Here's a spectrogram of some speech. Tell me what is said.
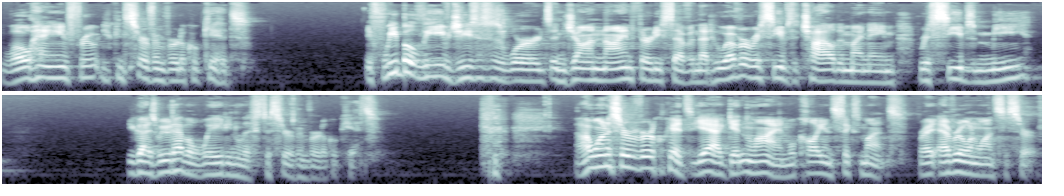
Low hanging fruit, you can serve in vertical kids. If we believe Jesus' words in John 9 37, that whoever receives a child in my name receives me, you guys, we would have a waiting list to serve in vertical kids. I want to serve vertical kids. Yeah, get in line. We'll call you in six months, right? Everyone wants to serve.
